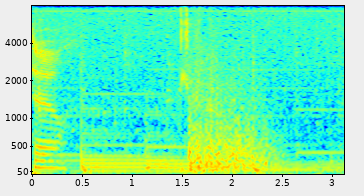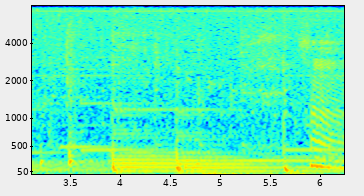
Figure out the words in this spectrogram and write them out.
So... Hmm.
